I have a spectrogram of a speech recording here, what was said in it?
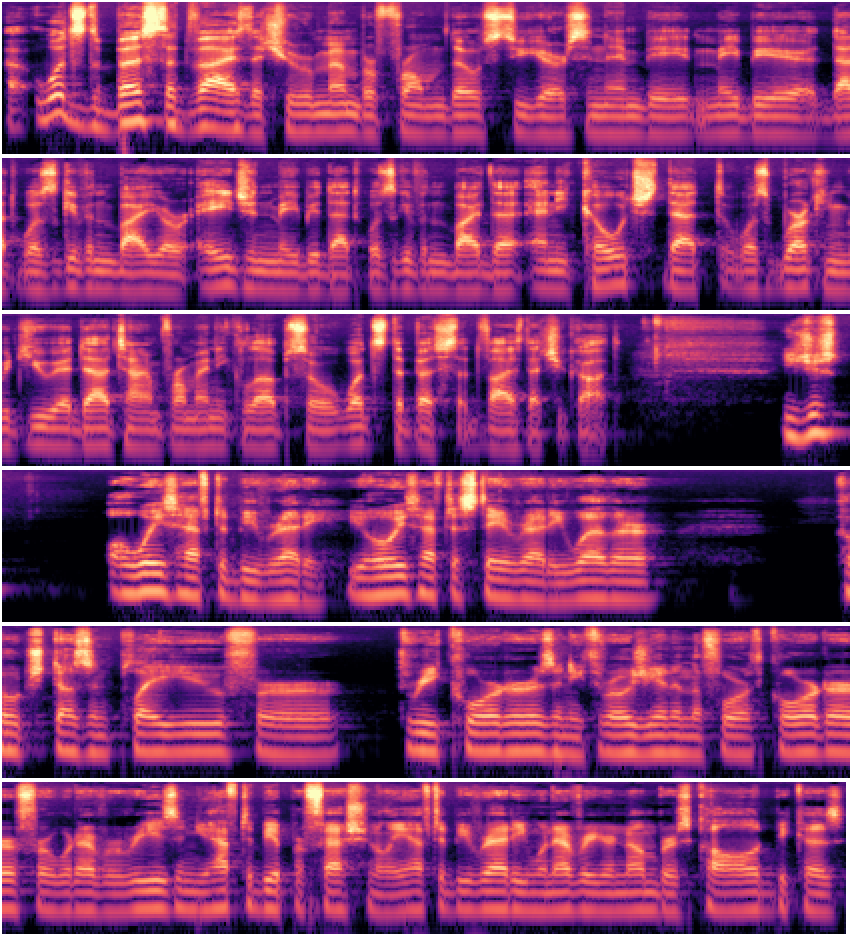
Uh, what's the best advice that you remember from those two years in NBA? Maybe that was given by your agent, maybe that was given by the any coach that was working with you at that time from any club. So, what's the best advice that you got? You just always have to be ready. You always have to stay ready, whether coach doesn't play you for three quarters and he throws you in in the fourth quarter for whatever reason, you have to be a professional. You have to be ready whenever your number is called because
